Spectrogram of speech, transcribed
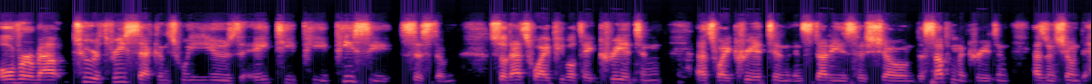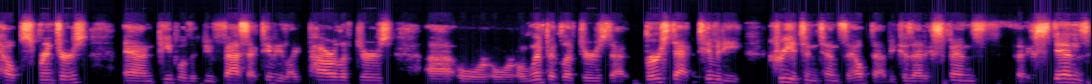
over about two or three seconds, we use the ATP PC system. So that's why people take creatine. That's why creatine in studies has shown, the supplement creatine has been shown to help sprinters and people that do fast activity like powerlifters uh, or, or Olympic lifters. That burst activity, creatine tends to help that because that extends, extends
